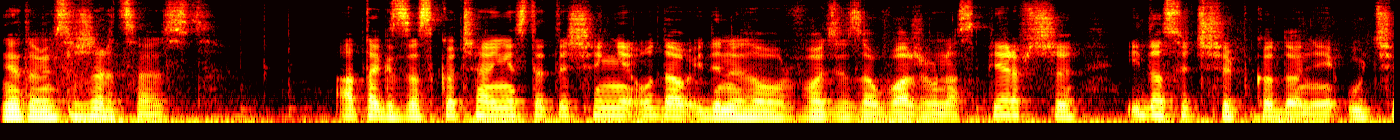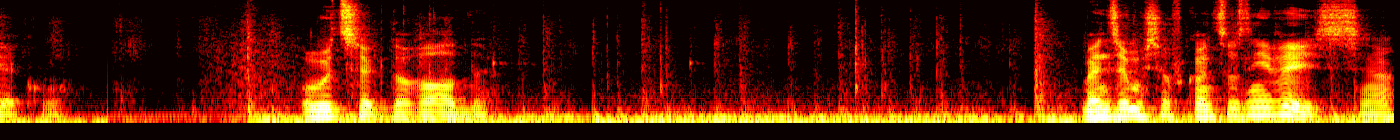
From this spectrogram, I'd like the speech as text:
Nie, to mięsożerca jest. Atak z zaskoczenia niestety się nie udał dinozaur w wodzie zauważył nas pierwszy i dosyć szybko do niej uciekł. Uciekł do wody. Będzie musiał w końcu z niej wyjść, nie?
